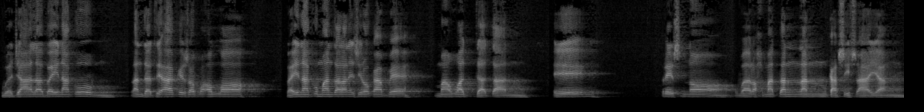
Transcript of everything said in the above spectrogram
Wa ja'ala bainakum lan dadekake sapa Allah. Bainakum antarane sira kabeh mawaddatan. Ing tresno wa rahmatan lan kasih sayang.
